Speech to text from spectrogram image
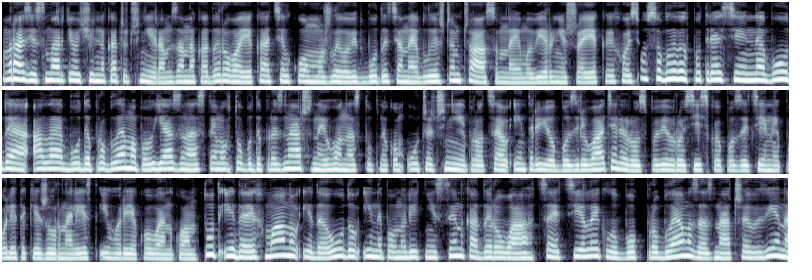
В разі смерті очільника Чечні Рамзана Кадирова, яка цілком можливо відбудеться найближчим часом, найімовірніше якихось особливих потрясінь не буде, але буде проблема пов'язана з тим, хто буде призначений його наступником у Чечні. Про це в інтерв'ю обозріватель розповів російської опозиційний політик і журналіст Ігор Яковенко. Тут і Дерехманов, і Даудов, і неповнолітній син Кадирова. Це цілий клубок проблем, зазначив він.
